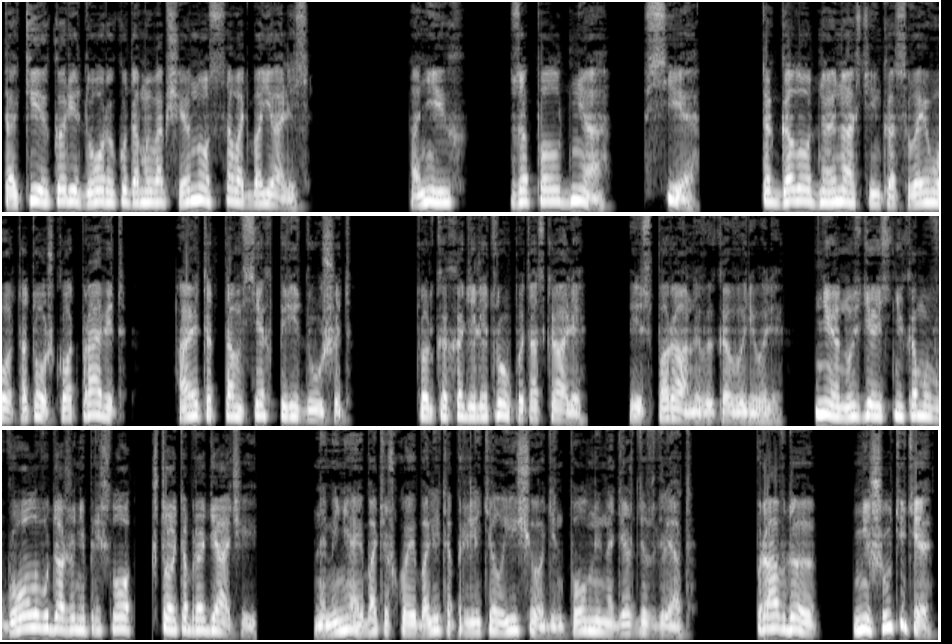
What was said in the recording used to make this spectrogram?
Такие коридоры, куда мы вообще нос совать боялись. Они их за полдня, все. Так голодная Настенька своего Татошку отправит, а этот там всех передушит. Только ходили трупы таскали, из параны выковыривали. Не, ну здесь никому в голову даже не пришло, что это бродячий. На меня и батюшку Айболита прилетел еще один полный надежды взгляд. «Правда, не шутите?»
